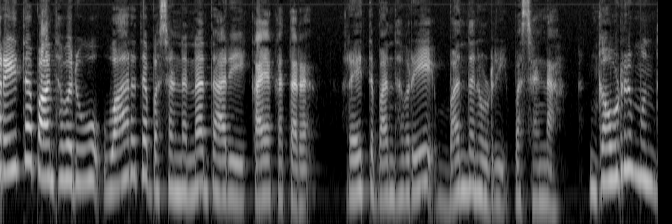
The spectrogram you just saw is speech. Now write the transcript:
ರೈತ ಬಾಂಧವರು ವಾರದ ಬಸಣ್ಣನ ದಾರಿ ಕಾಯಕತ್ತಾರ. ರೈತ ಬಾಂಧವರೇ, ಬಂದ ನೋಡ್ರಿ ಬಸಣ್ಣ. ಗೌಡ್ರ ಮುಂದ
